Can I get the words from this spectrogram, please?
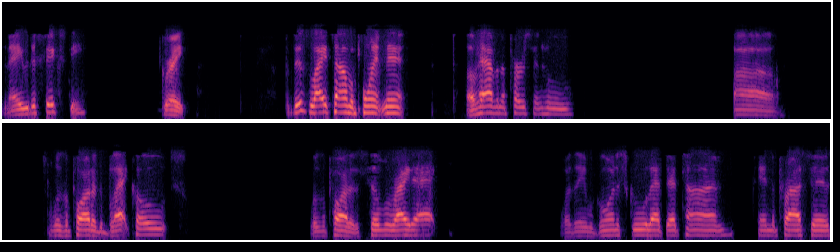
maybe to 60, great. But this lifetime appointment of having a person who uh, was a part of the Black Codes, was a part of the Civil Rights Act, whether they were going to school at that time in the process,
